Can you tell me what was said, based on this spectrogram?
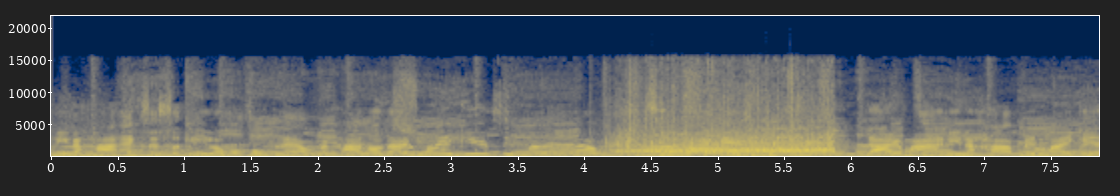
อนนี้นะคะ accessory เราก็ครบแล้วนะคะ เราได้ไม้กายสิทธิ์มาแล้วซึ่งไม้กายสิทธิ์ได้มานี้นะคะ เป็นไม้กาย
